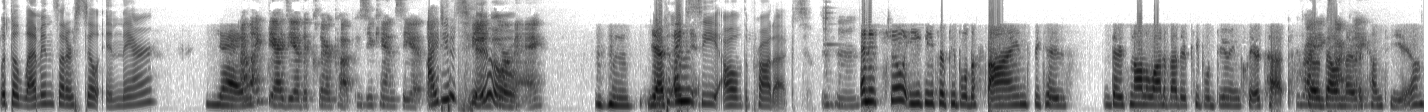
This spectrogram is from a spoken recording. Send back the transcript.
with the lemons that are still in there. Yes. I like the idea of the clear cup because you can see it. I Like, do being too. gourmet. hmm Yes. You can and like see all of the product. hmm and it's still easy for people to find because there's not a lot of other people doing clear cups, so they'll know to come to you.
